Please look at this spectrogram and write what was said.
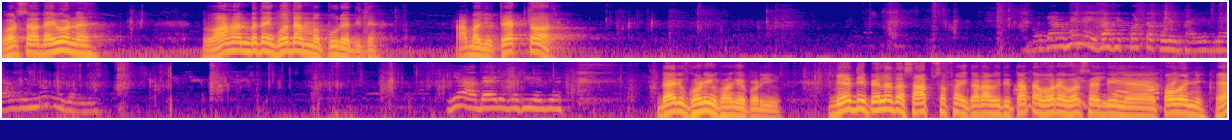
વરસાદ આવ્યો ને વાહન બધા ગોદામમાં પૂરે દીધા. આ બાજુ ટ્રેક્ટર. એટલે દારૂ બધી ઘણું ભાંગે પડ્યું. બે દી પહેલાં તો સાફ સફાઈ કરાવી હતી તાતા વરે વરસાદી ને પવનની હે?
